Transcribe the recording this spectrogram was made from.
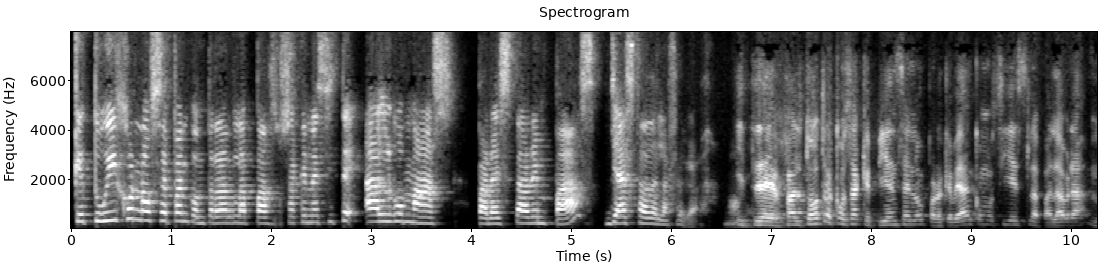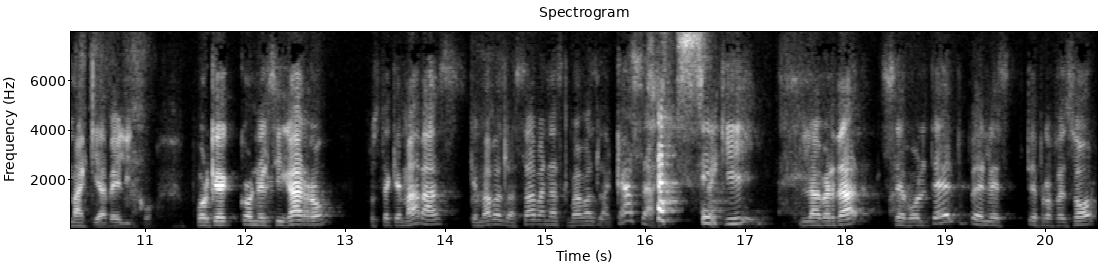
que tu hijo no sepa encontrar la paz, o sea, que necesite algo más para estar en paz, ya está de la fregada. ¿no? Y te faltó otra cosa que piénsenlo para que vean cómo sí es la palabra maquiavélico. Porque con el cigarro, pues te quemabas, quemabas las sábanas, quemabas la casa. Sí. Aquí, la verdad, se voltea el, el, este profesor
